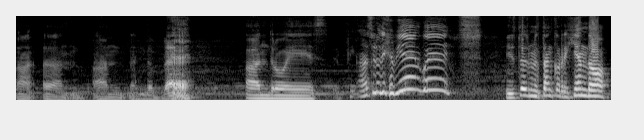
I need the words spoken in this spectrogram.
Ah, an- an- an- bleh. Androes. Ah, sí lo dije bien, güey. Y ustedes me están corrigiendo.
